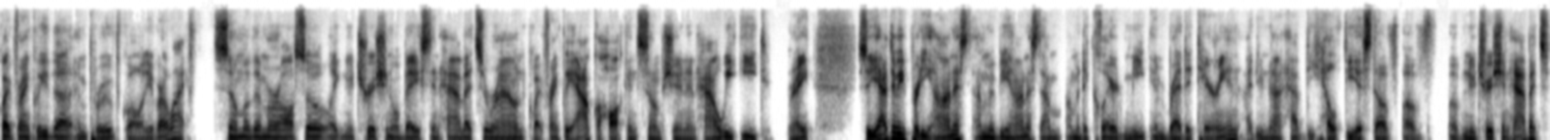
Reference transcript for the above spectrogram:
quite frankly, the improved quality of our life. Some of them are also like nutritional based and habits around, quite frankly, alcohol consumption and how we eat. Right. So you have to be pretty honest. I'm to be honest. I'm, I'm a declared meat and breaditarian. I do not have the healthiest of, of, of nutrition habits.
